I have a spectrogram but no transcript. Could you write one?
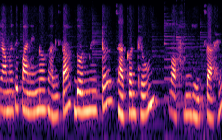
यामध्ये पाणी न घालता दोन मिनिटं झाकण ठेवून वाफून घ्यायचं आहे.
